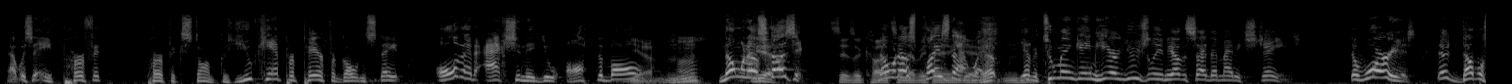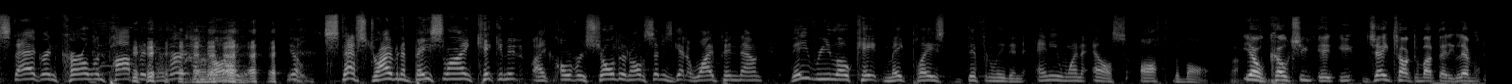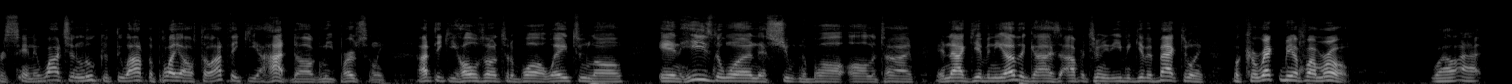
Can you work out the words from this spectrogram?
That was a perfect, perfect storm because you can't prepare for Golden State. All that action they do off the ball, Yeah. Mhm. no one else Yeah. does it. Scissor cuts. No one and else plays that everything. way. Yeah. Mhm. You have a two man game here, usually on the other side, that might exchange. The Warriors, they're double staggering, curling, popping, reversing. all. You know, Steph's driving a baseline, kicking it like over his shoulder, and all of a sudden he's getting a wide pin down. They relocate and make plays differently than anyone else off the ball. Yo, coach, you, you, Jay talked about that 11%. And watching Luka throughout the playoffs, though, I think he a hot dog, me personally. I think he holds on to the ball way too long. And he's the one that's shooting the ball all the time and not giving the other guys the opportunity to even give it back to him. But correct me if I'm wrong. Well, uh,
